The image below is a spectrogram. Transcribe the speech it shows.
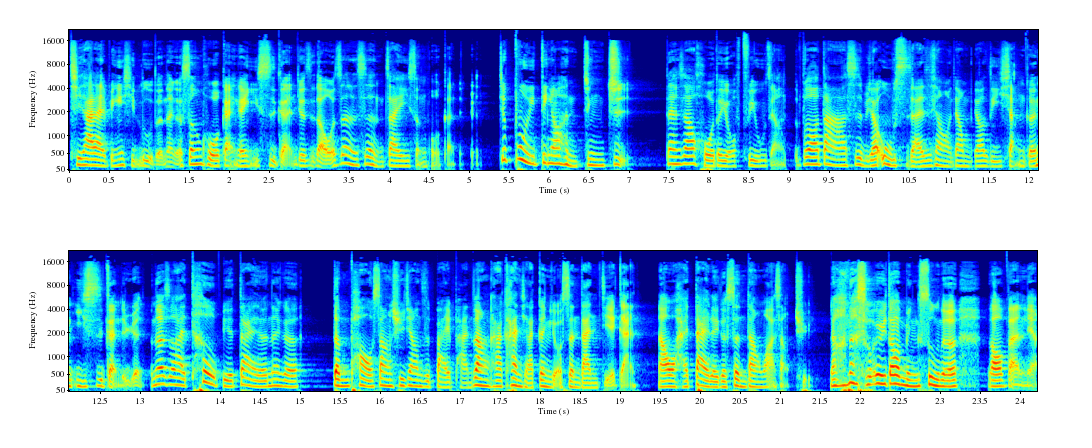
其他来宾一起录的那个生活感跟仪式感，就知道我真的是很在意生活感的人，就不一定要很精致，但是要活得有 feel 这样子。不知道大家是比较务实，还是像我这样比较理想跟仪式感的人？我那时候还特别带了那个灯泡上去，这样子摆盘，让它看起来更有圣诞节感。然后我还带了一个圣诞袜上去。然后那时候遇到民宿的老板娘，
